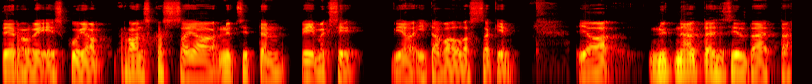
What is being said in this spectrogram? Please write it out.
terrori-iskuja Ranskassa ja nyt sitten viimeksi vielä Itävallassakin. Ja nyt näyttäisi siltä, että,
